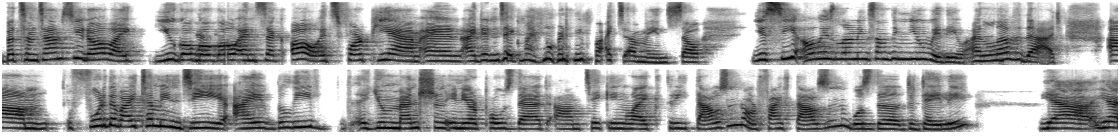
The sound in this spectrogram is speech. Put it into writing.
But sometimes, you know, like you go, go, go, and it's like, oh, it's 4 p.m. and I didn't take my morning vitamins. So you see always learning something new with you. I love that. Um, for the vitamin d i believe you mentioned in your post that um, taking like 3000 or 5000 was the the daily. Yeah yeah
